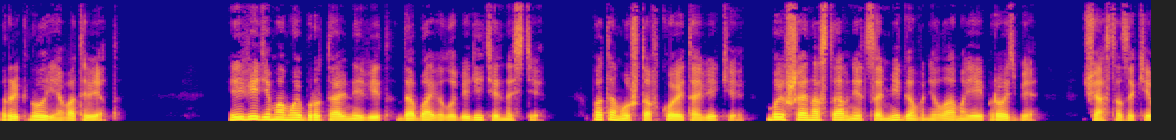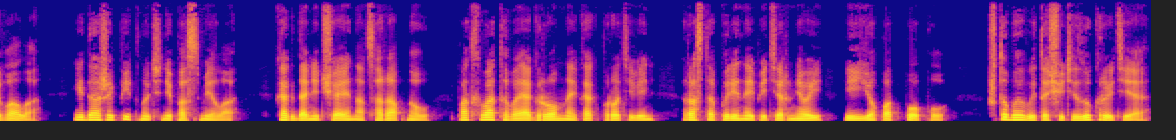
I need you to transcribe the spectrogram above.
рыкнул я в ответ. И, видимо, мой брутальный вид добавил убедительности, потому что в кои-то веки бывшая наставница мигом вняла моей просьбе, часто закивала и даже пикнуть не посмела, когда нечаянно царапнул, подхватывая огромной, как противень, растопыренной пятерней ее под попу, чтобы вытащить из укрытия.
